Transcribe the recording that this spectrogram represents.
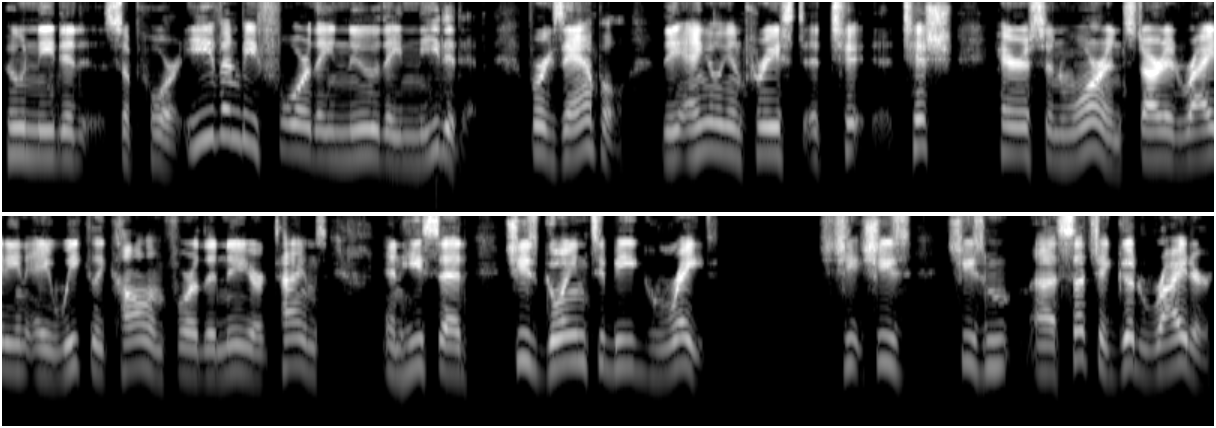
who needed support even before they knew they needed it. For example, the Anglican priest uh, T- Tish Harrison Warren started writing a weekly column for the New York Times, and he said, She's going to be great. She, she's she's uh, such a good writer.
